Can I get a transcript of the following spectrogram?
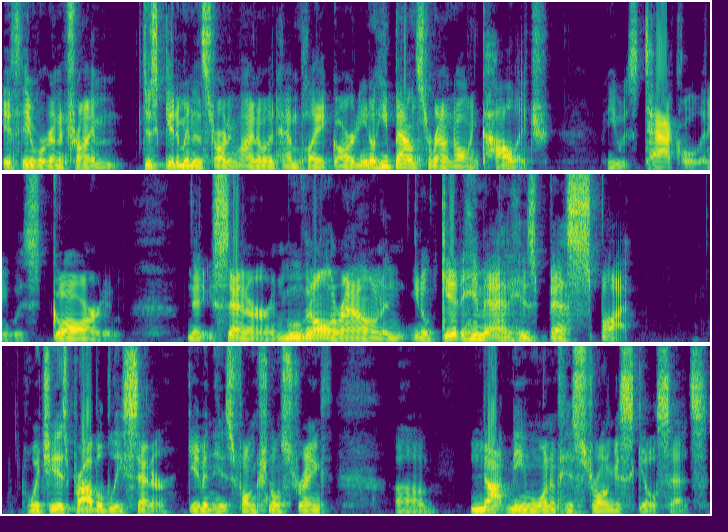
if they were going to try and just get him into the starting lineup and have him play at guard. You know, he bounced around all in college. He was tackle and he was guard and then he was center and moving all around and, you know, get him at his best spot, which is probably center, given his functional strength uh, not being one of his strongest skill sets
